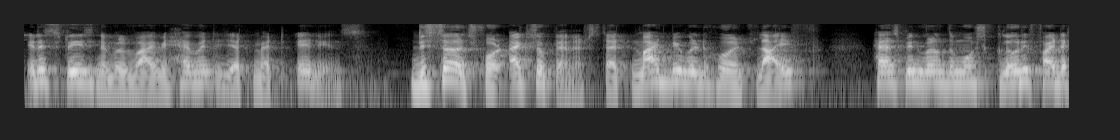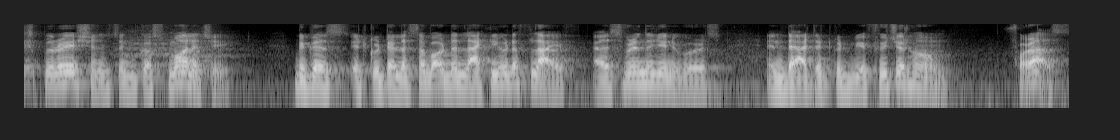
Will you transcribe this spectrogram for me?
it is reasonable why we haven't yet met aliens. The search for exoplanets that might be able to hold life has been one of the most glorified explorations in cosmology because it could tell us about the likelihood of life elsewhere in the universe and that it could be a future home for us.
